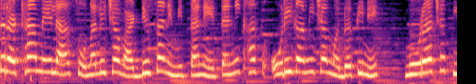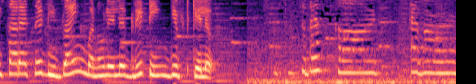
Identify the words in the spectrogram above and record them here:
तर अठरा मे ला सोनालीच्या वाढदिवसानिमित्ताने त्यांनी खास ओरिगामीच्या मदतीने मोराच्या पिसाऱ्याचे डिझाईन बनवलेलं ग्रीटिंग गिफ्ट केलं. This is the best card ever.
